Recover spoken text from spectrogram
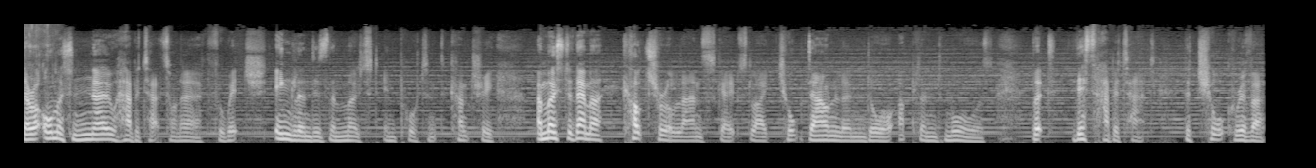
There are almost no habitats on Earth for which England is the most important country, and most of them are cultural landscapes like chalk downland or upland moors. But this habitat, the Chalk River,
